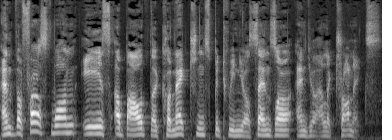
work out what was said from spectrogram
And the first one is about the connections between your sensor and your electronics.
